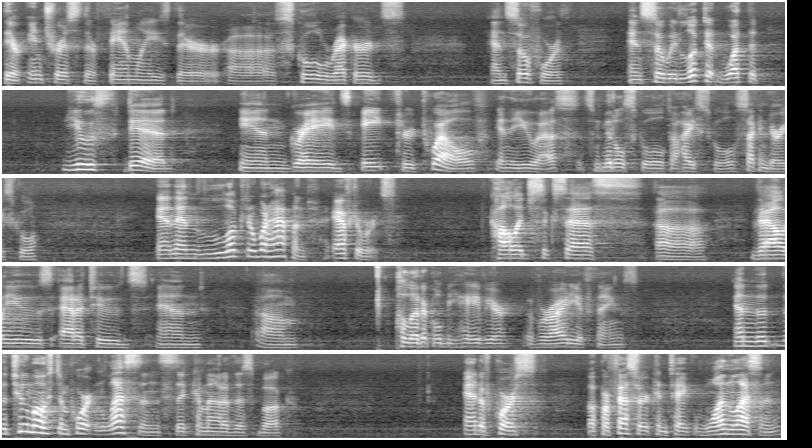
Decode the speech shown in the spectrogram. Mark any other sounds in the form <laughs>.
their interests, their families, their uh, school records, and so forth. And so we looked at what the youth did in grades 8 through 12 in the US. It's middle school to high school, secondary school. And then looked at what happened afterwards. College success, uh, values, attitudes, and um, political behavior, a variety of things. And the, the two most important lessons that come out of this book, and of course, a professor can take one lesson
